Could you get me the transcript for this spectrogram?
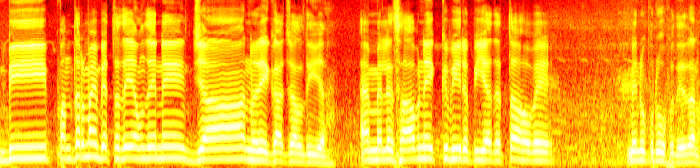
ਵੀ 15ਵੇਂ ਵਿੱਤ ਦੇ ਆਉਂਦੇ ਨੇ ਜਾਂ ਨਰੇਗਾ ਚੱਲਦੀ ਆ। ਐਮਐਲਏ ਸਾਹਿਬ ਨੇ ਇੱਕ ਵੀ ਰੁਪਈਆ ਦਿੱਤਾ ਹੋਵੇ ਮੈਨੂੰ ਪ੍ਰੂਫ ਦੇ ਦੇਣ।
